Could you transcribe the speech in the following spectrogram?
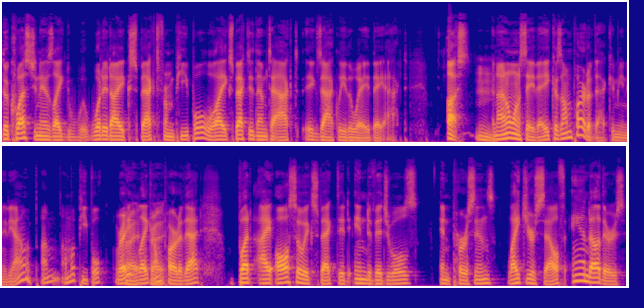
the question is like, what did I expect from people? Well, I expected them to act exactly the way they act. Us, Mm. and I don't want to say they because I'm part of that community. I'm a, I'm, I'm a people, right? Right, like I'm part of that. But I also expected individuals and persons like yourself and others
